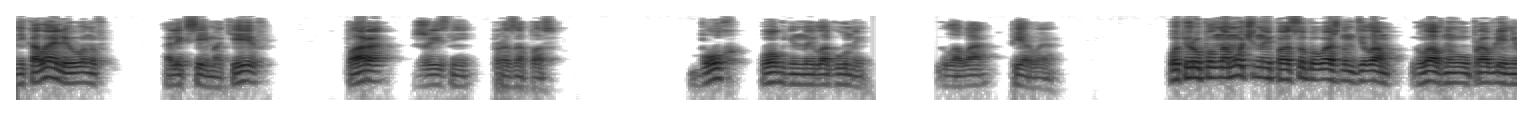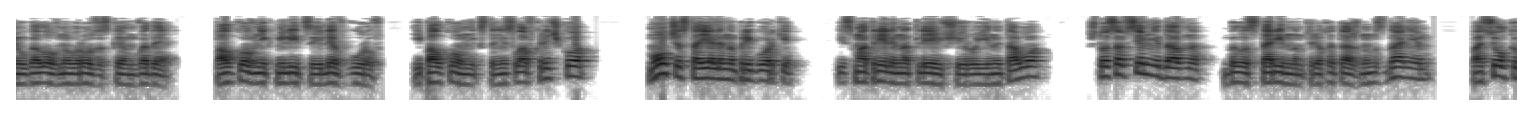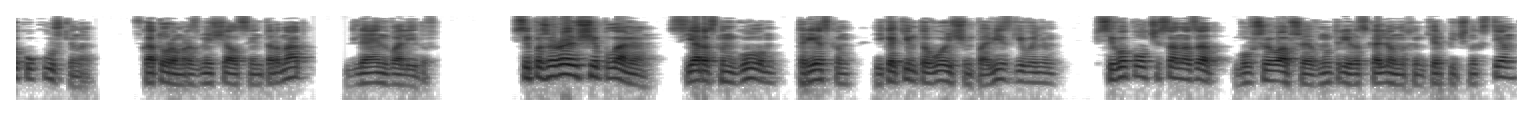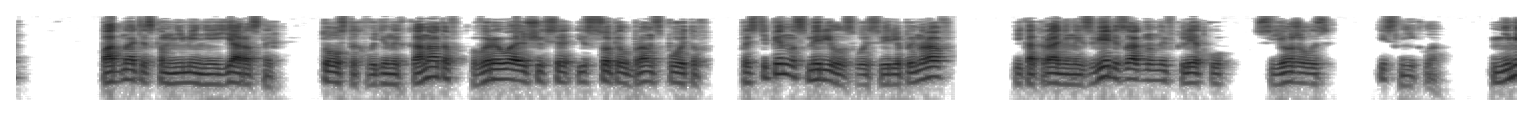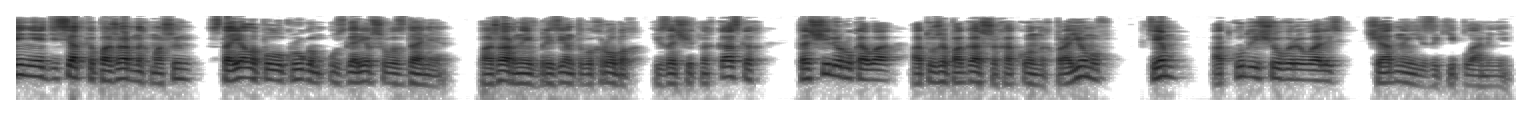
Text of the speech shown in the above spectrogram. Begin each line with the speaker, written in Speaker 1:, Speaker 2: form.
Speaker 1: Николай Леонов, Алексей Макеев. Пара жизней про запас. Бог огненной лагуны. Глава первая. Оперуполномоченные по особо важным делам Главного управления уголовного розыска МВД полковник милиции Лев Гуров и полковник Станислав Кричко молча стояли на пригорке и смотрели на тлеющие руины того, что совсем недавно было старинным трехэтажным зданием поселка Кукушкино, в котором размещался интернат для инвалидов. Всепожирающее пламя с яростным гулом, треском и каким-то воющим повизгиванием, всего полчаса назад бушевавшее внутри раскаленных им кирпичных стен, под натиском не менее яростных, толстых водяных канатов, вырывающихся из сопел бронспойтов, постепенно смирила свой свирепый нрав и, как раненый зверь, загнанный в клетку, съежилась и сникла. Не менее десятка пожарных машин стояло полукругом у сгоревшего здания. Пожарные в брезентовых робах и защитных касках тащили рукава от уже погасших оконных проемов тем, откуда еще вырывались чадные языки пламени.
